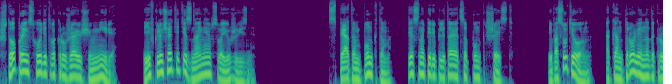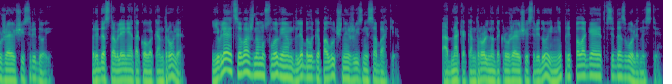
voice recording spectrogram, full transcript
что происходит в окружающем мире, и включать эти знания в свою жизнь. С пятым пунктом тесно переплетается пункт 6, и по сути он о контроле над окружающей средой. Предоставление такого контроля является важным условием для благополучной жизни собаки. Однако контроль над окружающей средой не предполагает вседозволенности.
